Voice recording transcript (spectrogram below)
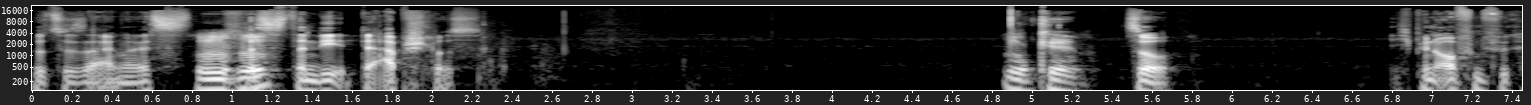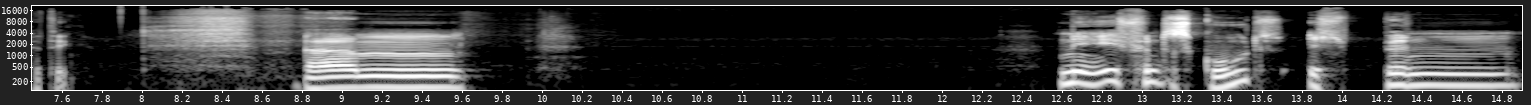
sozusagen. Das, mhm. das ist dann die, der Abschluss. Okay. So. Ich bin offen für Kritik. Ähm. Nee, ich finde es gut. Ich bin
